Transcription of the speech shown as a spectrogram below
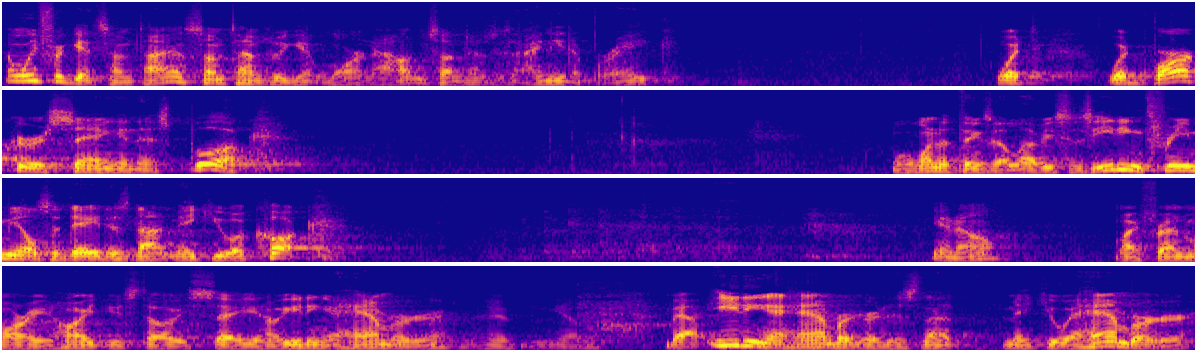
And we forget sometimes. Sometimes we get worn out, and sometimes we say, I need a break. What, what Barker is saying in this book well, one of the things I love, he says, eating three meals a day does not make you a cook. You know, my friend Maureen Hoyt used to always say, you know, eating a hamburger, uh, you know, eating a hamburger does not make you a hamburger.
